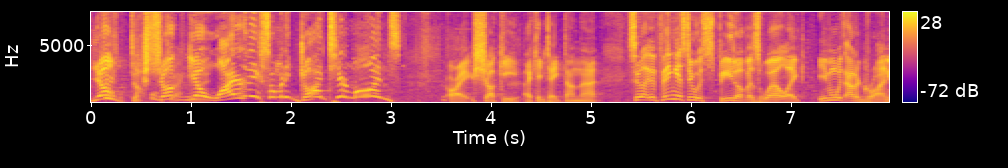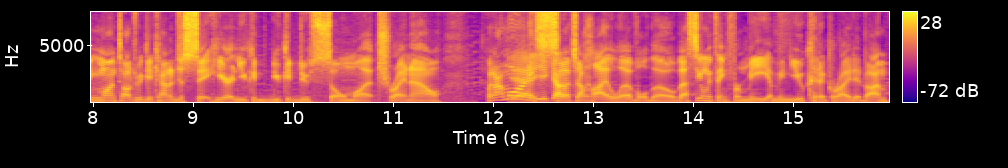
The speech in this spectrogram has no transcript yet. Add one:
Yo, Dude, Shuck, yo, why are there so many god tier mons? All right, Shucky, I can take down that. See, like, the thing is, too, with speed up as well. Like, even without a grinding montage, we could kind of just sit here and you could you could do so much right now. But I'm Yeah, already got a such a high level, though. That's the only thing for me. I mean, you could have grinded, but I'm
